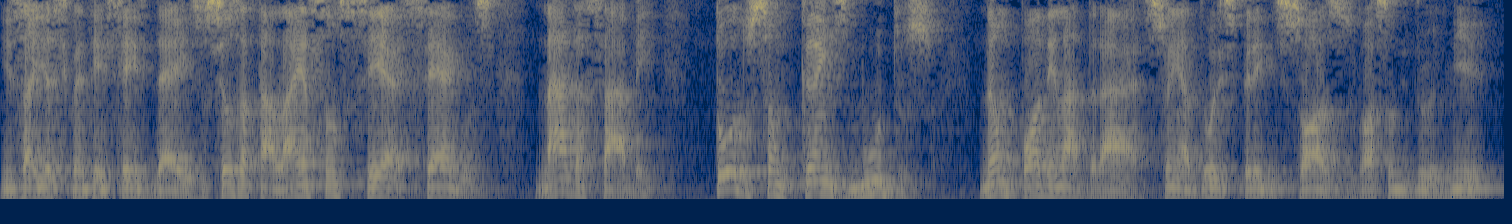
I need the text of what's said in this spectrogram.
Isaías 56, 10. Os seus atalaias são cegos, nada sabem. Todos são cães mudos, não podem ladrar. Sonhadores preguiçosos, gostam de dormir.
